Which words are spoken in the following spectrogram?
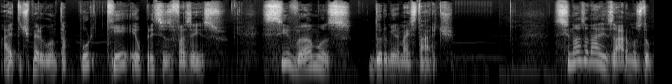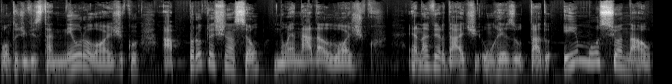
Aí tu te pergunta, por que eu preciso fazer isso? Se vamos dormir mais tarde. Se nós analisarmos do ponto de vista neurológico, a procrastinação não é nada lógico. É, na verdade, um resultado emocional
